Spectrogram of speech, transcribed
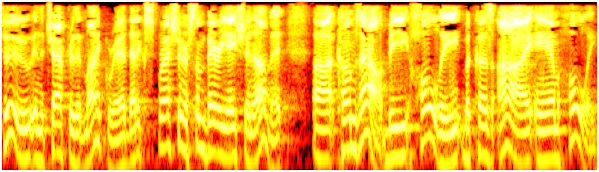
too, in the chapter that Mike read, that expression or some variation of it uh, comes out. Be holy because I am holy.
